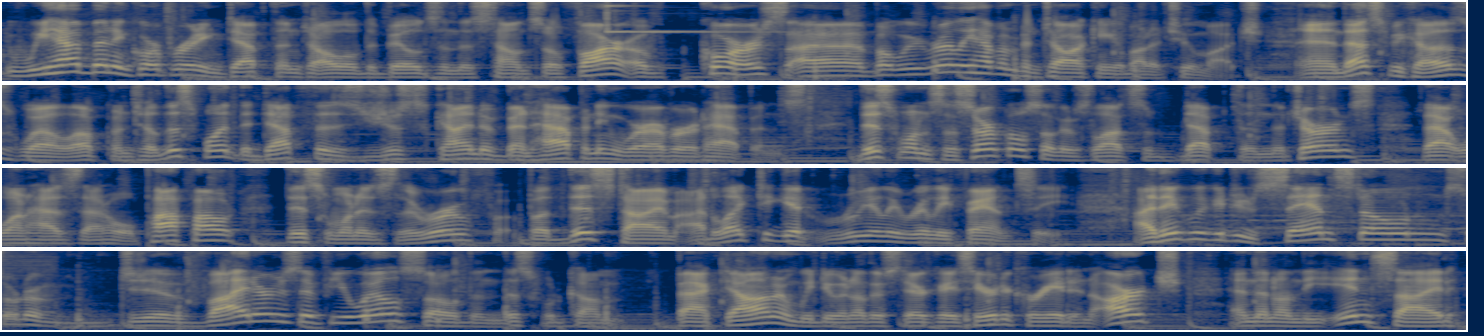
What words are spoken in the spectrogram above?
we have been incorporating depth into all of the builds in this town so far, of course, uh, but we really haven't been talking about it too much. And that's because, well, up until this point, the depth has just kind of been happening wherever it happens. This one's the circle, so there's lots of depth in the turns. That one has that whole pop out. This one is the roof, but this time, I'd like to get really, really fancy. I think we could do sandstone sort of dividers, if you will, so then this would come back down and we do another staircase here to create an arch and then on the inside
